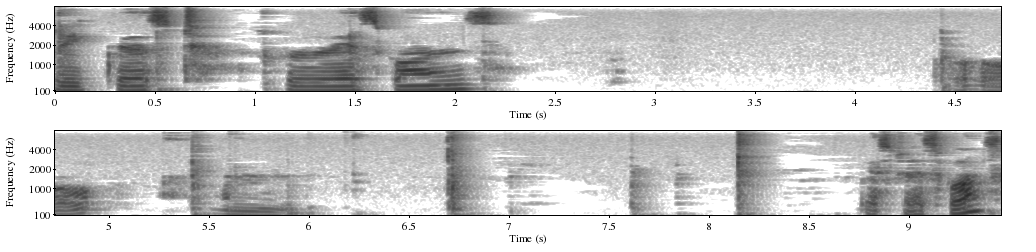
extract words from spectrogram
Request response. Oh, um, request response?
